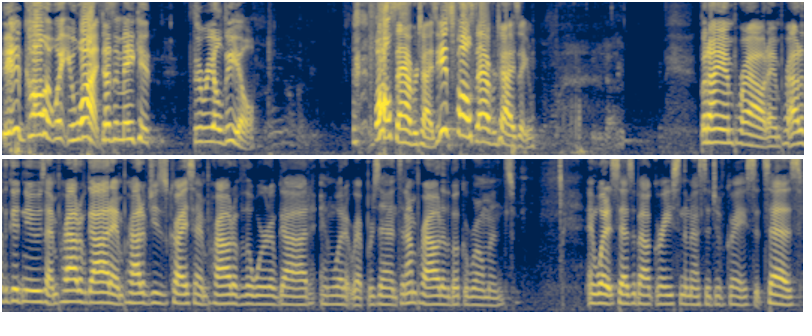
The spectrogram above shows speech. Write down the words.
you can call it what you want, doesn't make it the real deal. false advertising. It's false advertising. But I am proud. I am proud of the good news. I'm proud of God. I am proud of Jesus Christ. I am proud of the Word of God and what it represents. And I'm proud of the book of Romans and what it says about grace and the message of grace. It says,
